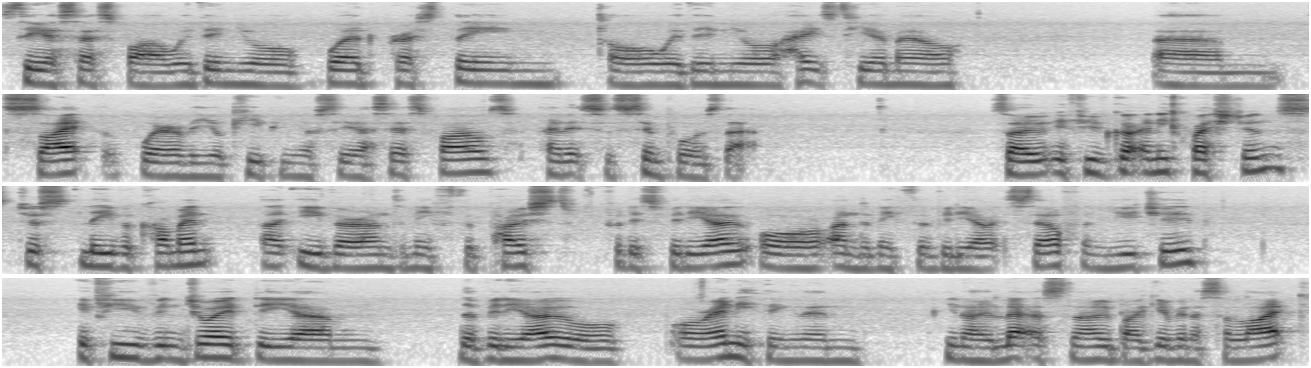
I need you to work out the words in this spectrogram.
CSS file within your WordPress theme or within your HTML um, site wherever you're keeping your CSS files and it's as simple as that. So if you've got any questions just leave a comment uh, either underneath the post for this video or underneath the video itself on YouTube. If you've enjoyed the, um, the video or, or anything then you know let us know by giving us a like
